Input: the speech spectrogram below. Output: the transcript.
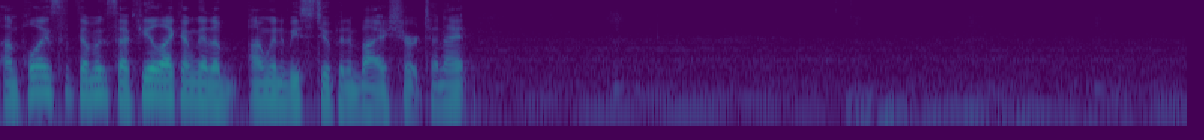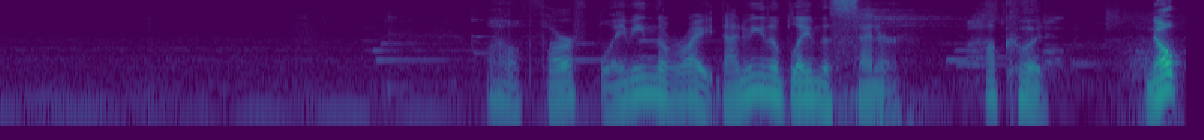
I'm pulling something because I feel like I'm gonna. I'm gonna be stupid and buy a shirt tonight. Farf blaming the right. Not even gonna blame the center. How could? Nope.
